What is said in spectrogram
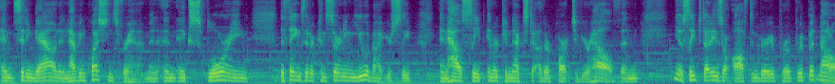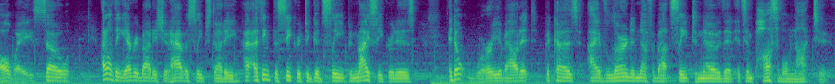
and sitting down and having questions for him and, and exploring the things that are concerning you about your sleep and how sleep interconnects to other parts of your health. And, you know, sleep studies are often very appropriate, but not always. So I don't think everybody should have a sleep study. I, I think the secret to good sleep, and my secret is, I don't worry about it because I've learned enough about sleep to know that it's impossible not to.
